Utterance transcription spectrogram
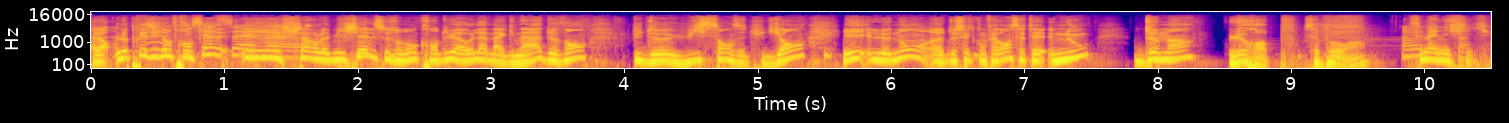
Alors, le président français et. Charles Michel se sont donc rendus à Ola Magna devant plus de 800 étudiants et le nom euh, de cette conférence était Nous, demain, l'Europe. C'est beau, hein Ah ouais, C'est magnifique.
